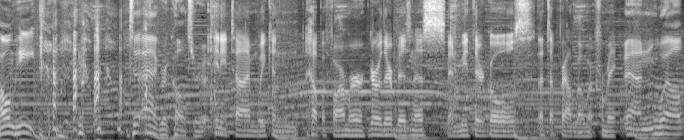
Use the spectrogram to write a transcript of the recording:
home heat. to agriculture. Anytime we can help a farmer grow their business and meet their goals, that's a proud moment for me. And, well,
